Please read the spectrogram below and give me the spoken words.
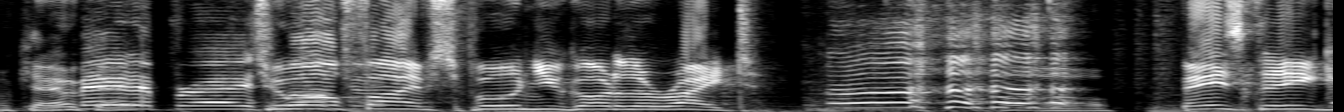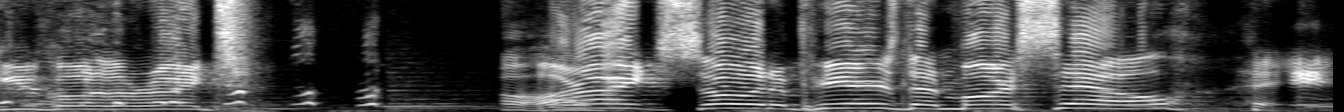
Okay, We okay. made it, Bryce. 205. Spoon, you go to the right. Uh-oh. Basically, you go to the right. All right, so it appears that Marcel eh,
